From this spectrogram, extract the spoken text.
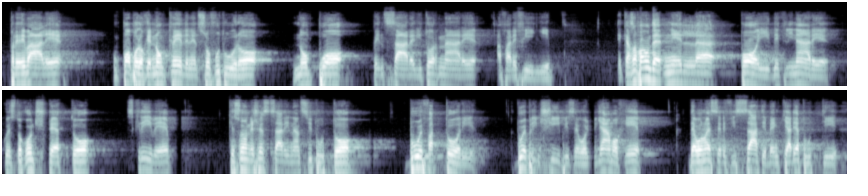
prevale un popolo che non crede nel suo futuro, non può pensare di tornare a fare figli. E Casa Pound nel poi declinare questo concetto scrive che sono necessari innanzitutto due fattori, due principi, se vogliamo, che devono essere fissati e ben chiari a tutti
